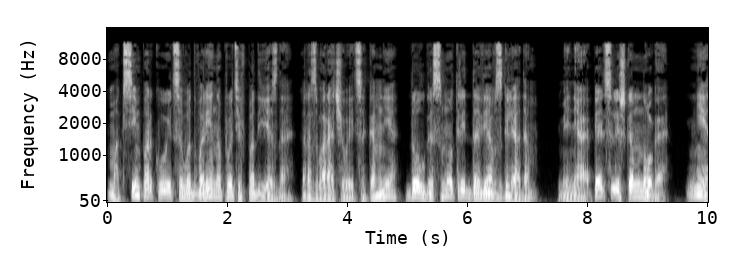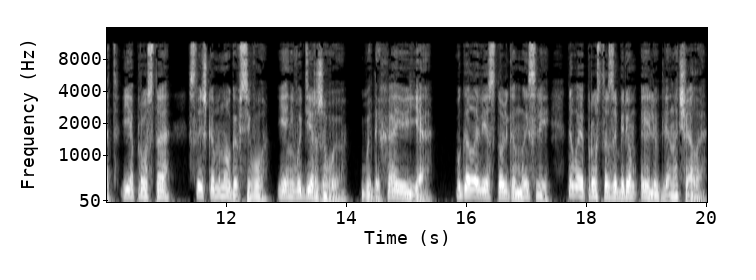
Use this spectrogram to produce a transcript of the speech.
Максим паркуется во дворе напротив подъезда, разворачивается ко мне, долго смотрит, давя взглядом. Меня опять слишком много. Нет, я просто слишком много всего. Я не выдерживаю. Выдыхаю я. В голове столько мыслей. Давай просто заберем Элю для начала.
